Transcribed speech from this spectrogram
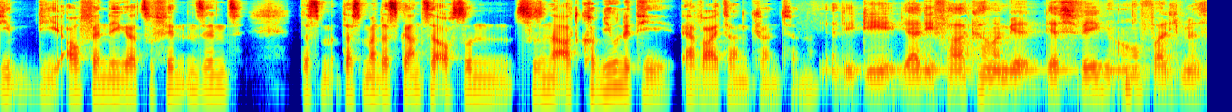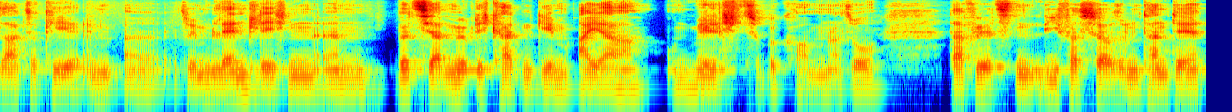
die, die aufwendiger zu finden sind, dass, dass man das Ganze auch so ein, zu so einer Art Community erweitern könnte. Ne? Ja, die, die, ja, die Frage kam bei mir deswegen auf, weil ich mir sagte, okay, im, äh, so im ländlichen ähm, wird es ja Möglichkeiten geben, Eier und Milch zu bekommen. Also dafür jetzt einen Lieferservice und Tante,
